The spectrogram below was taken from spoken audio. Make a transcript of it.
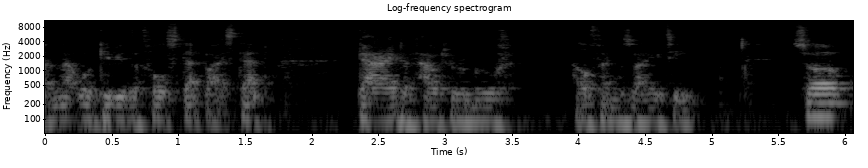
And that will give you the full step-by-step guide of how to remove health anxiety. So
